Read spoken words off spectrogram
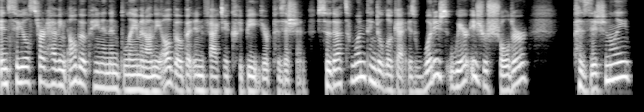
And so you'll start having elbow pain and then blame it on the elbow, but in fact, it could be your position. So that's one thing to look at is what is, where is your shoulder positionally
